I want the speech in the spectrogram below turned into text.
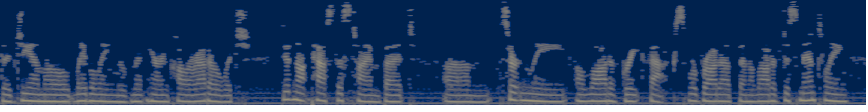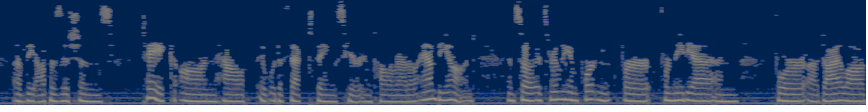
the GMO labeling movement here in Colorado, which did not pass this time, but um, certainly a lot of great facts were brought up and a lot of dismantling of the opposition's take on how it would affect things here in Colorado and beyond. And so it's really important for, for media and for uh, dialogue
